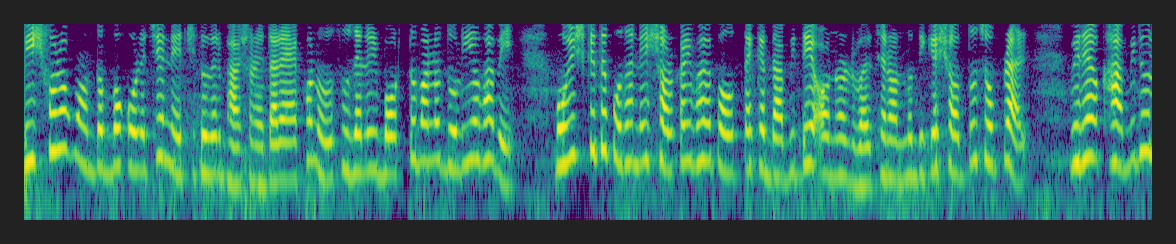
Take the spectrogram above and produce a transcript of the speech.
বিস্ফোরক মন্তব্য করেছেন নেতৃত্বদের ভাষণে। তারা এখনও সুজালির বর্তমান ও দলীয়ভাবে বহিষ্কৃত প্রধানের সরকারিভাবে পদত্যাগের দাবিতে অনড় রয়েছেন। অন্যদিকে সদ্য চোপড়ার বিধায়ক হামিদুল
